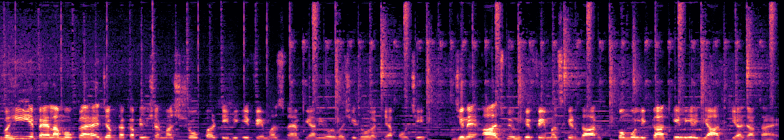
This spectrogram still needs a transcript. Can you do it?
वहीं ये पहला मौका है जब द कपिल शर्मा शो पर टीवी की फ़ेमस वैम्प यानी उर्वशी ढोलकिया पहुँची, जिन्हें आज भी उनके फ़ेमस किरदार कोमोलिका के लिए याद किया जाता है।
